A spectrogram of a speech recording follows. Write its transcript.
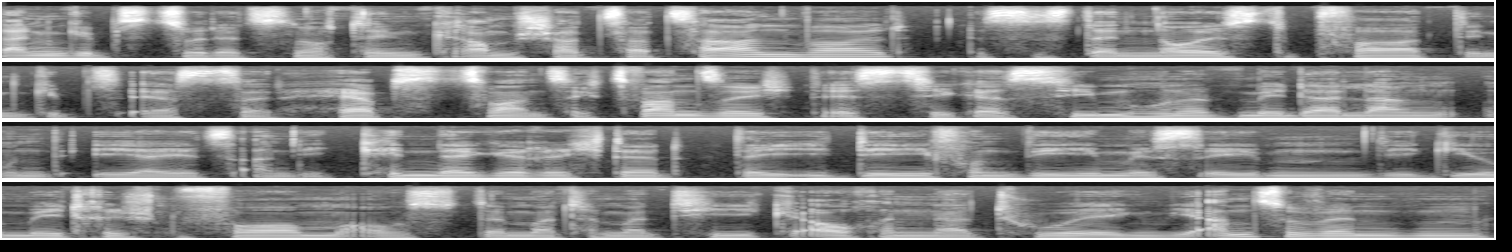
Dann gibt es zuletzt noch den Gramschatzer Zahlenwald. Das ist der neueste Pfad, den gibt es erst seit Herbst 2020. Der ist ca. 700 Meter lang und eher jetzt an die Kinder gerichtet. Die Idee von dem ist eben, die geometrischen Formen aus der Mathematik auch in Natur irgendwie anzuwenden.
